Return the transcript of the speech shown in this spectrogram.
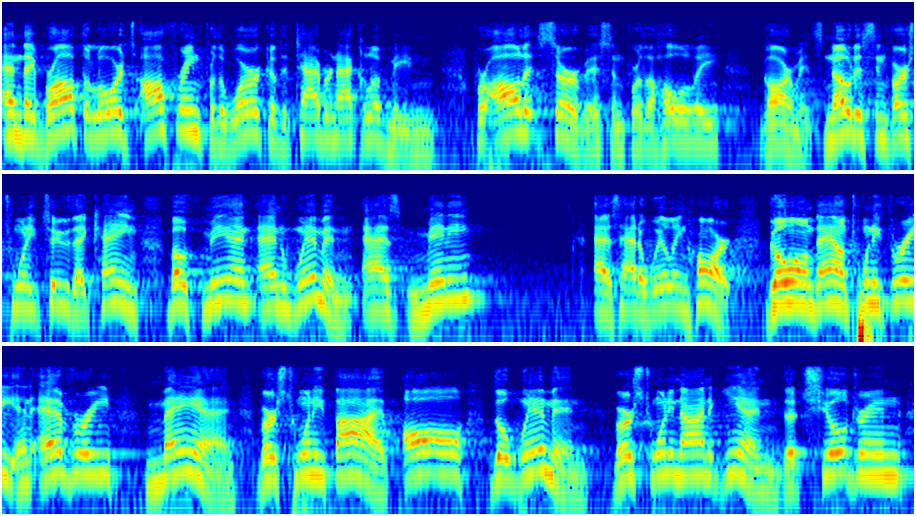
and they brought the lord's offering for the work of the tabernacle of meeting for all its service and for the holy garments. Notice in verse 22, they came, both men and women, as many as had a willing heart. Go on down, 23, and every man. Verse 25, all the women. Verse 29 again, the children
